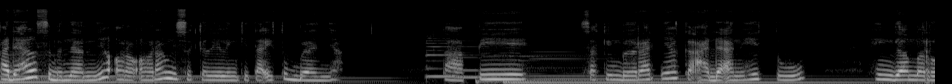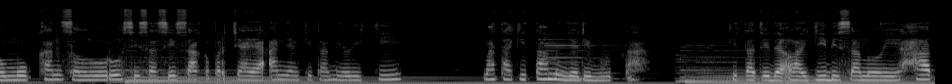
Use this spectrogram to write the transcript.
Padahal sebenarnya orang-orang di sekeliling kita itu banyak. Tapi saking beratnya keadaan itu hingga merumuhkan seluruh sisa-sisa kepercayaan yang kita miliki mata kita menjadi buta. Kita tidak lagi bisa melihat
